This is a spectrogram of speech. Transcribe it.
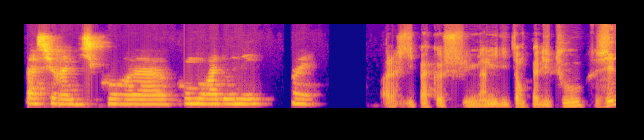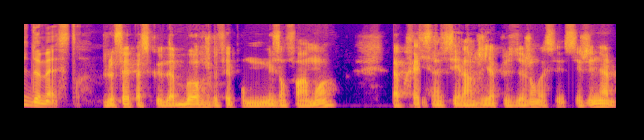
pas sur un discours euh, qu'on m'aura donné. Ouais. Voilà, je dis pas que je suis un militant, pas du tout. Gilles Demestre. Je le fais parce que d'abord, je le fais pour mes enfants à moi. Après, si ça s'élargit à plus de gens, bah c'est génial.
